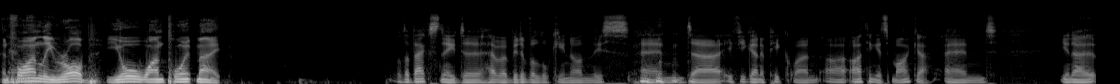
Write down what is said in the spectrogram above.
And finally, Rob, your one point, mate. Well, the backs need to have a bit of a look in on this, and uh, if you're going to pick one, uh, I think it's Maika. And you know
